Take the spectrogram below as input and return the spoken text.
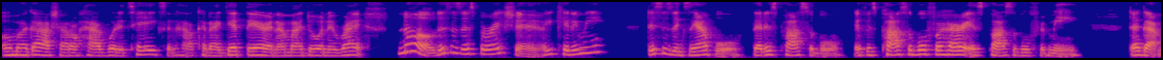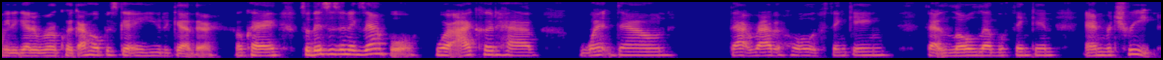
oh my gosh, I don't have what it takes and how can I get there and am I doing it right? No, this is inspiration. Are you kidding me? This is example that is possible. If it's possible for her, it's possible for me. That got me together real quick. I hope it's getting you together. Okay. So this is an example where I could have went down that rabbit hole of thinking, that low level thinking, and retreat,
